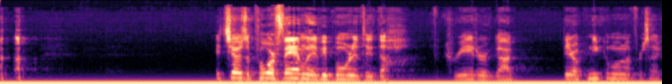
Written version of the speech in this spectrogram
it chose a poor family to be born into, the creator of God. Daryl, can you come on up for a second?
